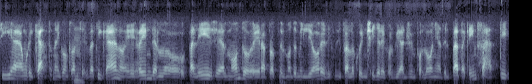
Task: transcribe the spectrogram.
sia un ricatto nei confronti mm. del Vaticano e renderlo palese al mondo era proprio il modo migliore di, di farlo coincidere col viaggio in Polonia del Papa che infatti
